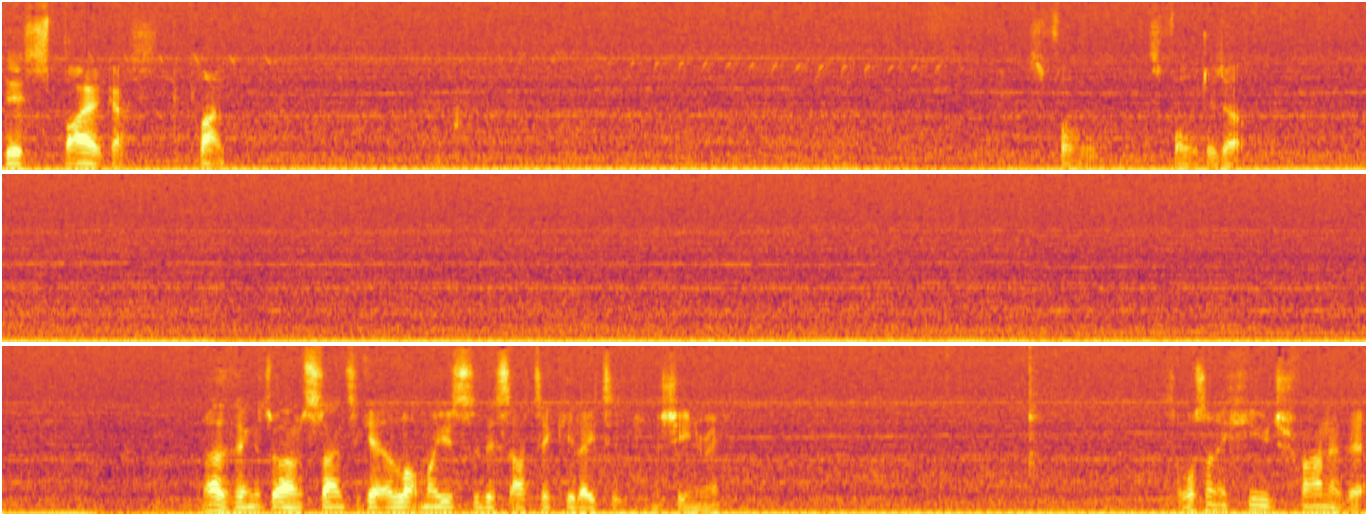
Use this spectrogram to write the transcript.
this biogas plant. It's, fold, it's folded up. Another thing as well, I'm starting to get a lot more used to this articulated machinery. Wasn't a huge fan of it.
